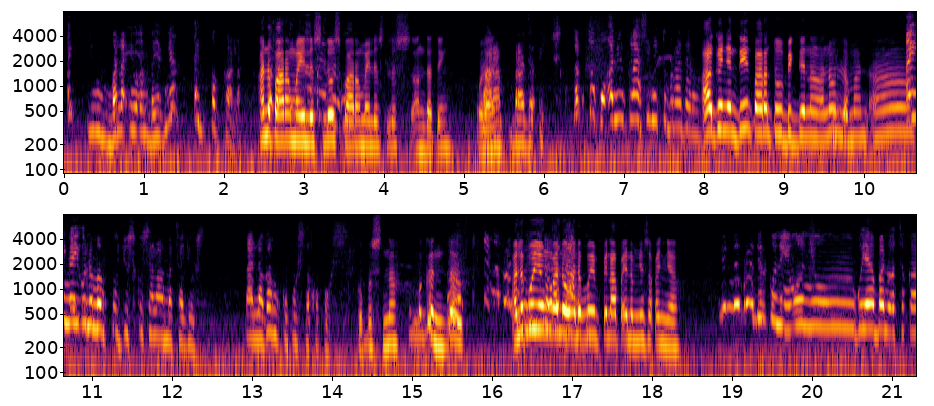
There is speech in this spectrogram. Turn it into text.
Ay, yung bala, yung ang bayag niya. Ay, pagkala. Ano, parang may lus-lus, parang may lus-lus ang dating. Wala. brother, eh, ganito ko, ano yung klase nito, brother? Ah, ganyan din. Parang tubig din ang ano, Mm. laman. Ah, Ay, ngayon naman po, Diyos ko, salamat sa Diyos. Talagang kupos na kupos. kupos na. Maganda. Oh, Ano po yung Yung ano, ano po yung pinapainom niyo sa kanya? Yun na, brother ko na yun, yung guyabano at saka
